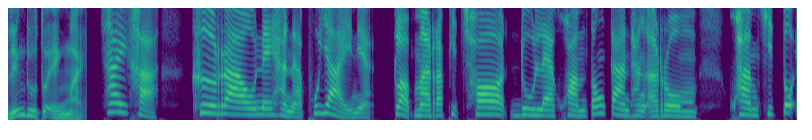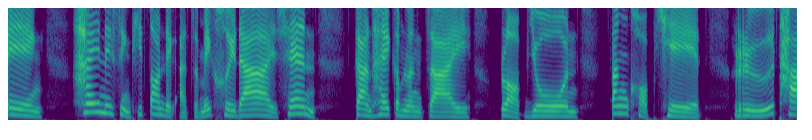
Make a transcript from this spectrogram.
เลี้ยงดูตัวเองใหม่ ใช่ค่ะ คือเราในฐานะผู้ใหญ่เนี่ยกลับมารับผิดชอบดูแลความต้องการทางอารมณ์ ความคิดตัวเอง ให้ในสิ่งที่ตอนเด็กอาจจะไม่เคยได้ เช่น การให้กำลังใจ ปลอบโยน ตั้งขอบเขต หรือท้า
